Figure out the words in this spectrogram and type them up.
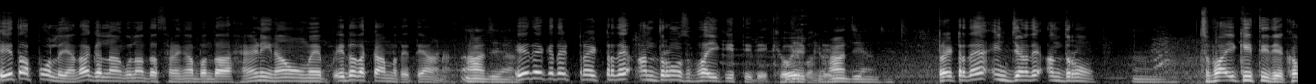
ਇਹ ਤਾਂ ਭੁੱਲ ਜਾਂਦਾ ਗੱਲਾਂ ਗੁਲਾਂ ਦੱਸਣੀਆਂ ਬੰਦਾ ਹੈ ਨਹੀਂ ਨਾ ਉਵੇਂ ਇਹਦਾ ਤਾਂ ਕੰਮ ਤੇ ਧਿਆਨ ਆ। ਹਾਂਜੀ ਹਾਂ। ਇਹਦੇ ਕਿਤੇ ਟਰੈਕਟਰ ਦੇ ਅੰਦਰੋਂ ਸਫ਼ਾਈ ਕੀਤੀ ਦੇਖਿਓ ਇਹ ਬੰਦੇ ਹਾਂਜੀ ਹਾਂਜੀ। ਟਰੈਕਟਰ ਦੇ ਇੰਜਨ ਦੇ ਅੰਦਰੋਂ ਸਫ਼ਾਈ ਕੀਤੀ ਦੇਖੋ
